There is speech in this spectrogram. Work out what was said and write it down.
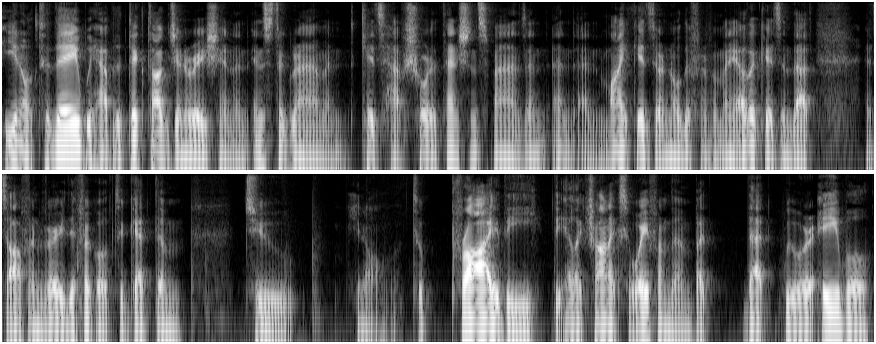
you know, today we have the TikTok generation and Instagram and kids have short attention spans and, and, and my kids are no different from any other kids in that it's often very difficult to get them to, you know, to pry the the electronics away from them, but that we were able,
